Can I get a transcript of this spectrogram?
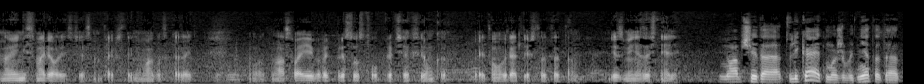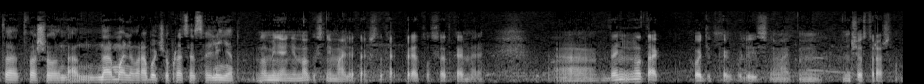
но я не смотрел, если честно, так что не могу сказать. Вот. Но о своей вроде присутствовал при всех съемках, поэтому вряд ли что-то там без меня засняли. Ну, вообще это отвлекает, может быть, нет это от, от вашего нормального рабочего процесса или нет? Ну, меня немного снимали, так что так, прятался от камеры. А, да, ну так, ходят как бы люди снимают, ну, ничего страшного,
